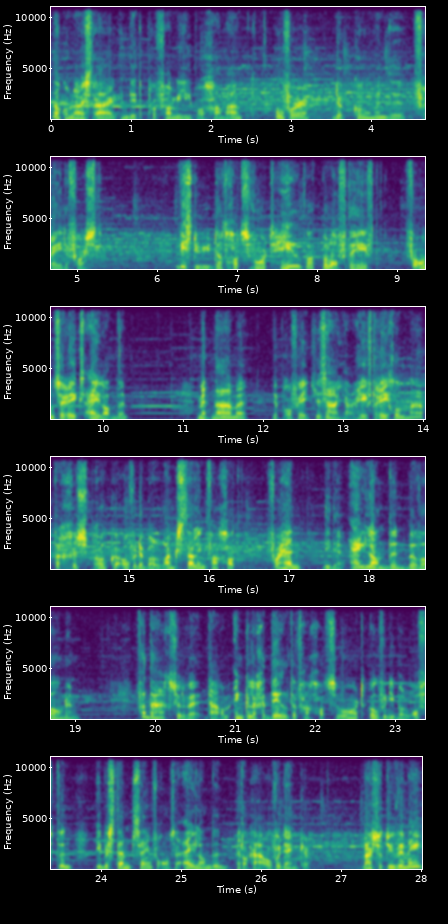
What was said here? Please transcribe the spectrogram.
Welkom luisteraar in dit familieprogramma over de komende vredevorst. Wist u dat Gods woord heel wat belofte heeft voor onze reeks eilanden? Met name de profeet Jezaja heeft regelmatig gesproken over de belangstelling van God voor hen die de eilanden bewonen. Vandaag zullen we daarom enkele gedeelten van Gods woord over die beloften die bestemd zijn voor onze eilanden met elkaar overdenken. Luistert u weer mee?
